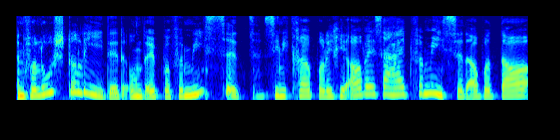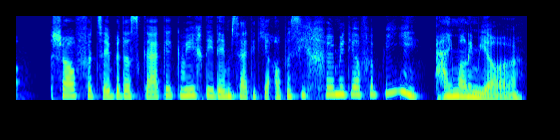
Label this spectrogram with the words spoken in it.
einen Verlust erleiden und jemanden vermissen, seine körperliche Anwesenheit vermissen. Aber da schaffen sie eben das Gegengewicht, indem sie sagen, ja, aber sie kommen ja vorbei, einmal im Jahr.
